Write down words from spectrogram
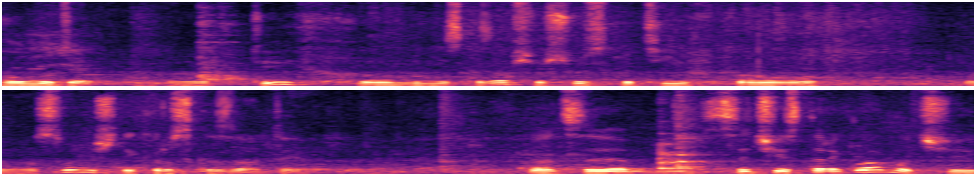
Володя, е, ти е, мені сказав, що щось хотів про е, соняшник розказати. А Це, це чиста реклама, чи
